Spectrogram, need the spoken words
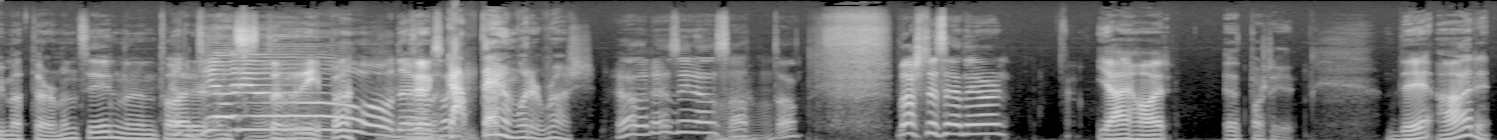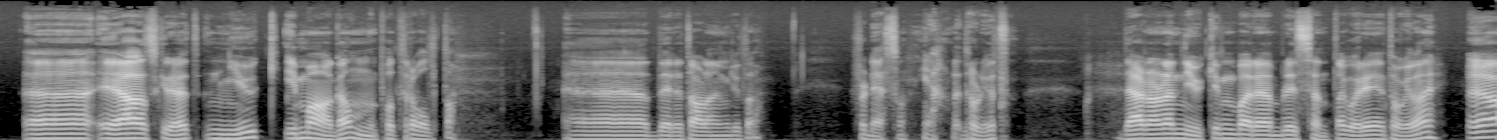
Uma Thurman sier når hun tar ja, en er stripe. det er sier. God damn, what a rush! Ja, det er det hun sier. Ja. Satan. Verste scene, Jørn. Jeg har et par stykker. Det er uh, Jeg har skrevet 'Nuke i magen' på Travolta. Uh, dere tar den, gutta? For det så jævlig dårlig ut. Det er når den nuken bare blir sendt av gårde i toget der. Ja,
